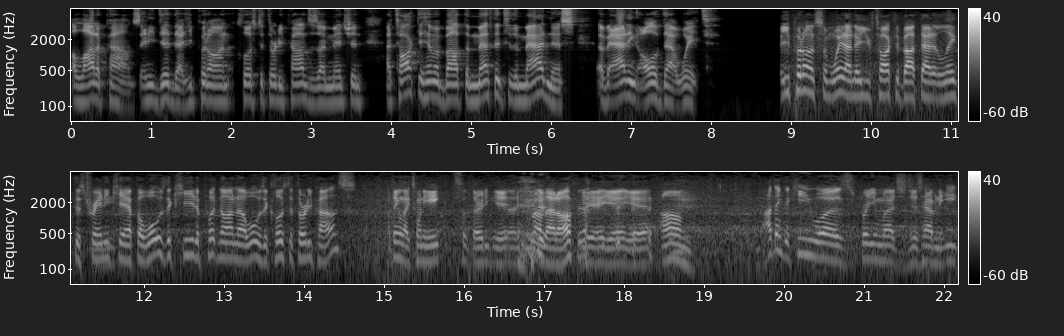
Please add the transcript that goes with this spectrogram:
a lot of pounds, and he did that. He put on close to 30 pounds, as I mentioned. I talked to him about the method to the madness of adding all of that weight. You put on some weight. I know you've talked about that at length this training mm-hmm. camp, but what was the key to putting on, uh, what was it, close to 30 pounds? I think like 28 to 30. Yeah, round that off. Yeah, yeah, yeah. Um, I think the key was pretty much just having to eat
